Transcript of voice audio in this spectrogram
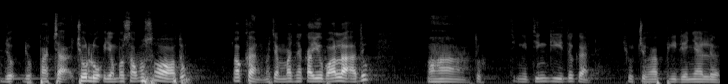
dia, dia pacak colok yang besar-besar tu. Kan macam macam kayu balak tu. Ha tu tinggi-tinggi tu kan. Cucu api dia nyala.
